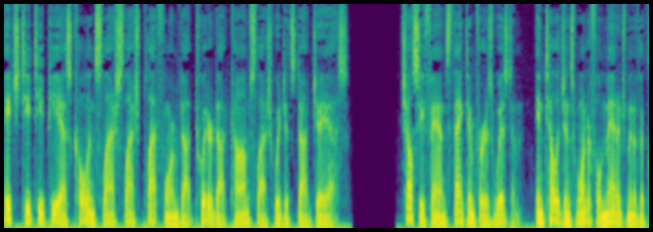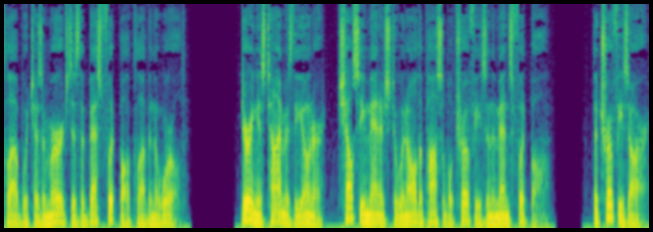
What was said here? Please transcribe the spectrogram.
https slash platform.twitter.com slash widgets.js. Chelsea fans thanked him for his wisdom, intelligence, wonderful management of the club, which has emerged as the best football club in the world. During his time as the owner, Chelsea managed to win all the possible trophies in the men's football. The trophies are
